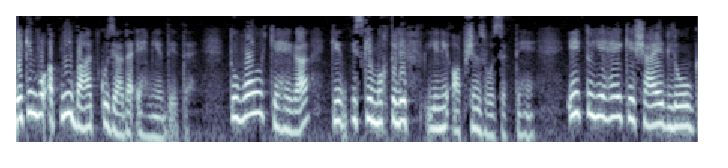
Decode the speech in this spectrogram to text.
لیکن وہ اپنی بات کو زیادہ اہمیت دیتا ہے تو وہ کہے گا کہ اس کے مختلف یعنی آپشنز ہو سکتے ہیں ایک تو یہ ہے کہ شاید لوگ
